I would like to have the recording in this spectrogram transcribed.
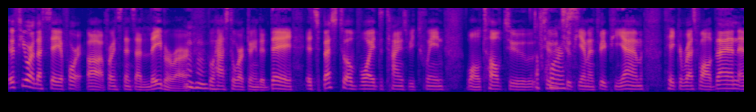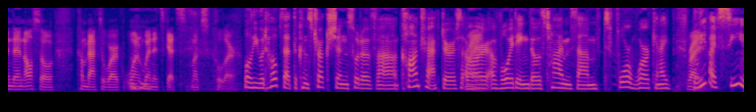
if you are, let's say, for uh, for instance, a laborer who has to work during the day, it's best to avoid the times between well 12 to Of 2, course. 2 p.m. and 3 p.m. Take a rest while then, and then also come back to work when, when it gets much cooler. Well, you would hope that the construction sort of uh, contractors are avoiding those times um, for work. And I Right. believe I've seen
